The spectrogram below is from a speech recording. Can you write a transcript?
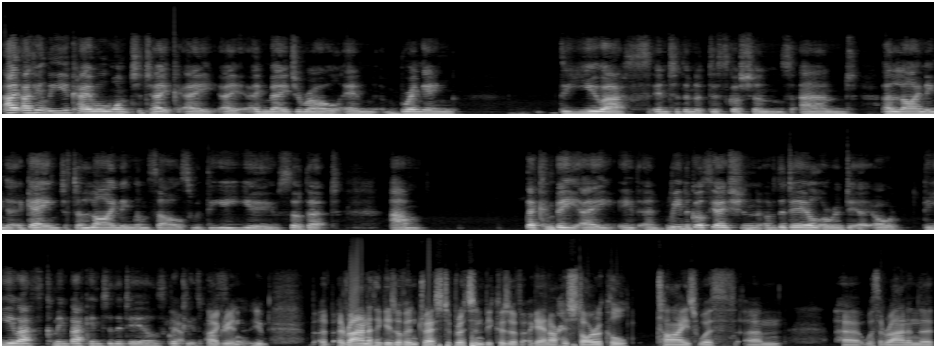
I, I think the UK will want to take a, a, a major role in bringing the US into the discussions and aligning again, just aligning themselves with the EU so that um, there can be a, a renegotiation of the deal or a or the US coming back into the deal as quickly yeah, as possible. I agree. You, Iran, I think, is of interest to Britain because of again our historical ties with um, uh, with Iran and the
